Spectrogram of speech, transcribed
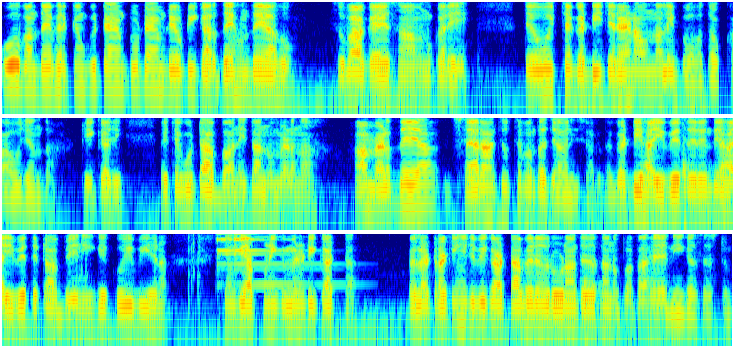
ਉਹ ਬੰਦੇ ਫਿਰ ਕਿਉਂਕਿ ਟਾਈਮ ਟੂ ਟਾਈਮ ਡਿਊਟੀ ਕਰਦੇ ਹੁੰਦੇ ਆ ਉਹ। ਸਵੇਰ ਗਏ, ਸ਼ਾਮ ਨੂੰ ਘਰੇ। ਤੇ ਉਹ ਇੱਥੇ ਗੱਡੀ 'ਚ ਰਹਿਣਾ ਉਹਨਾਂ ਲਈ ਬਹੁਤ ਔਖਾ ਹੋ ਜਾਂਦਾ। ਠੀਕ ਆ ਜੀ? ਇੱਥੇ ਕੋਈ ਢਾਬਾ ਨਹੀਂ ਤੁਹਾਨੂੰ ਮਿਲਣਾ। ਹਾਂ, ਮਿਲਦੇ ਆ। ਸ਼ਹਿਰਾਂ 'ਚ ਉੱਥੇ ਬੰਦਾ ਜਾ ਨਹੀਂ ਸਕਦਾ। ਗੱਡੀ ਹਾਈਵੇ ਤੇ ਰਹਿੰਦੇ ਹਾਈਵੇ ਤੇ ਢਾਬੇ ਨਹੀਂ ਕਿ ਕੋਈ ਵੀ ਹੈ ਨਾ ਕਿਉਂਕਿ ਆਪਣੀ ਕਮਿਊਨਿਟੀ ਘੱਟ ਆ। ਪਹਿਲਾਂ ਟਰੈਕਿੰਗ 'ਚ ਵੀ ਘੱਟ ਆ, ਫਿਰ ਰੋਡਾਂ ਤੇ ਤਾਂ ਤੁਹਾਨੂੰ ਪਤਾ ਹੈ ਨਹੀਂਗਾ ਸਿਸਟਮ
